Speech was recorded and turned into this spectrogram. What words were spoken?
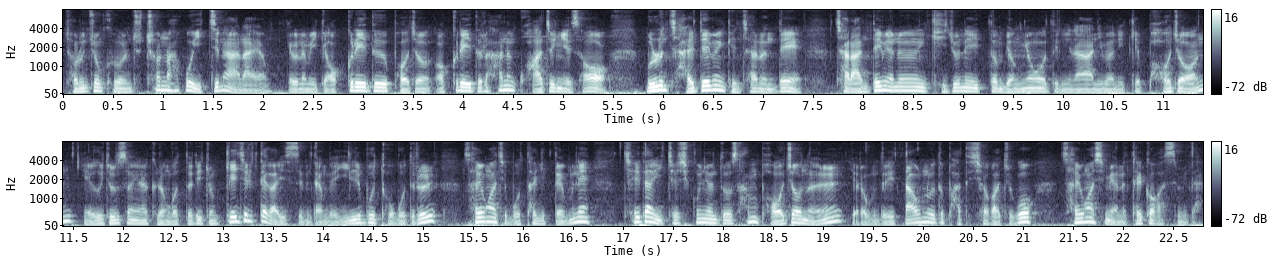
저는 좀 그건 추천하고 있지는 않아요. 왜냐면 이게 업그레이드 버전 업그레이드를 하는 과정 에서 물론 잘 되면 괜찮은데 잘 안 되면은 기존에 있던 명령어들이나 아니면 이렇게 버전 예, 의존성이나 그런 것들이 좀 깨질 때가 있습니다. 일부 도구들을 사용하지 못하기 때문에 최대한 2019년도 3 버전을 여러분들이 다운로드 받으셔가지고 사용하시면 될 것 같습니다.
